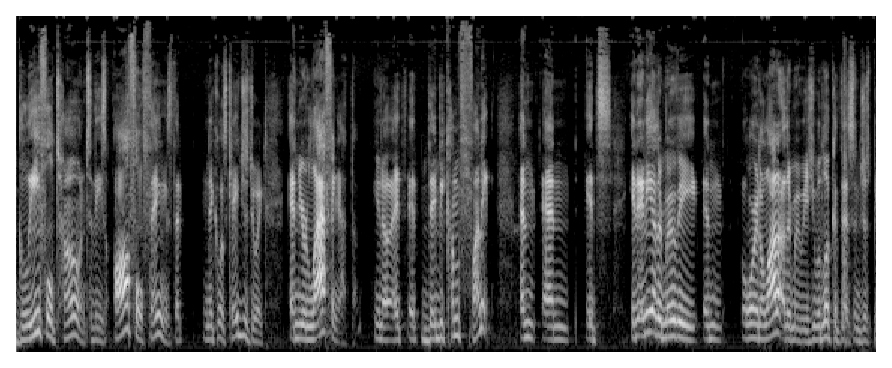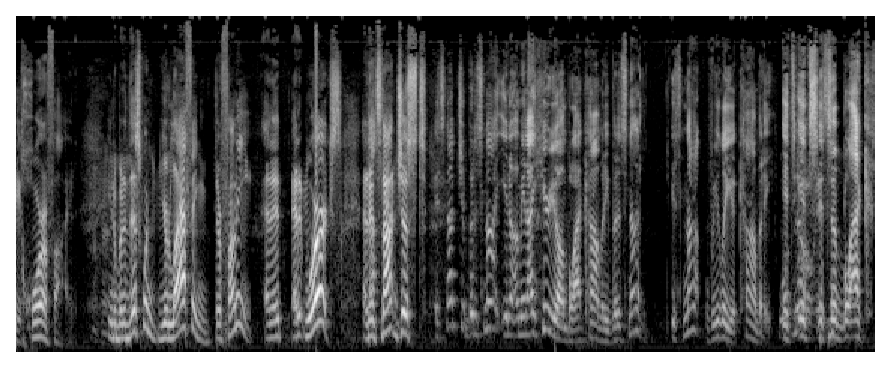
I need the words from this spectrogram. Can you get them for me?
gleeful tone to these awful things that Nicolas Cage is doing, and you're laughing at them. You know, it, it, they become funny, and and it's in any other movie, in or in a lot of other movies, you would look at this and just be horrified. You know, but in this one, you're laughing. They're funny, and it and it works. And it's not just It's not, ju- but it's not. You know, I mean, I hear you on black comedy, but it's not. It's not really a comedy. it's no, it's it's a black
